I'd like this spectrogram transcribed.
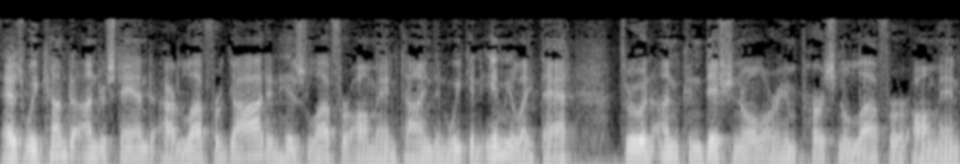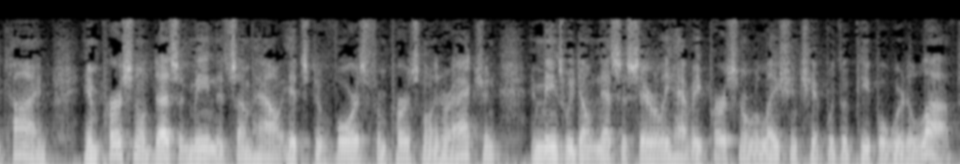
as we come to understand our love for God and His love for all mankind, then we can emulate that through an unconditional or impersonal love for all mankind. Impersonal doesn't mean that somehow it's divorced from personal interaction. It means we don't necessarily have a personal relationship with the people we're to love,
